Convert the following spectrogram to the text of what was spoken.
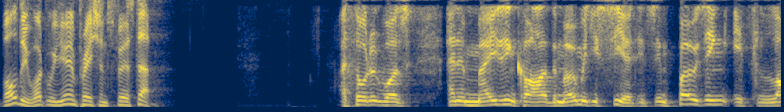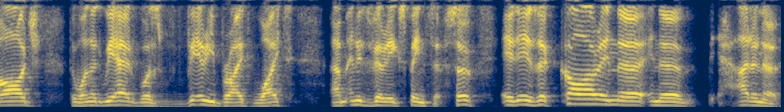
Waldo, what were your impressions first up? I thought it was an amazing car. The moment you see it, it's imposing, it's large. The one that we had was very bright white um, and it's very expensive. So it is a car in the in the I don't know.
